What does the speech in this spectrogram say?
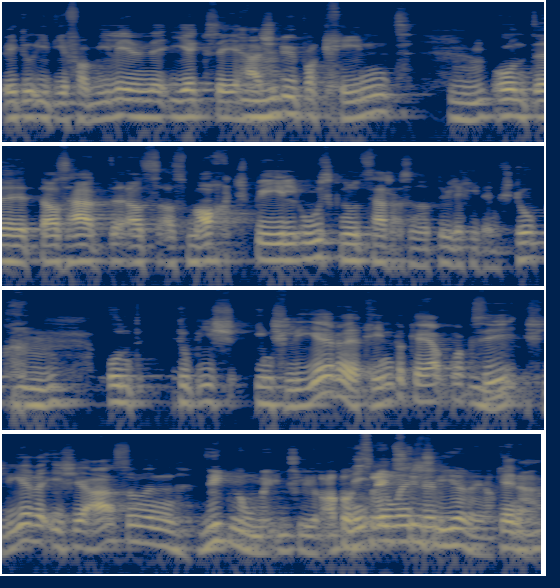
wie du in die Familien eingesehen hast, mhm. über Kind. Mhm. Und äh, das hat als, als Machtspiel ausgenutzt hast, also natürlich in dem Stück. Mhm. Und Du bist in Schlieren Kindergärtner Mhm. Schlieren ist ja auch so ein... Nicht nur in Schlieren, aber zuletzt in Schlieren, ja. Genau.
